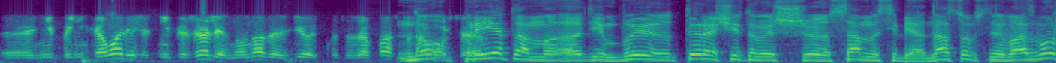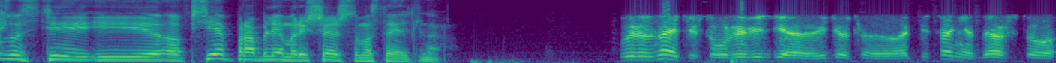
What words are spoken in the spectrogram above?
э, не паниковали, сейчас не бежали, но надо сделать какой-то запас. Но что... при этом, Дим, вы, ты рассчитываешь сам на себя, на собственные возможности, и все проблемы решаешь самостоятельно. Вы же знаете, что уже везде идет э, описание, да, что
